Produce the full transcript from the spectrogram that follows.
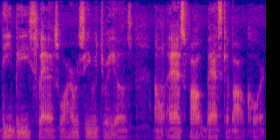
DB slash wide receiver drills on asphalt basketball court.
